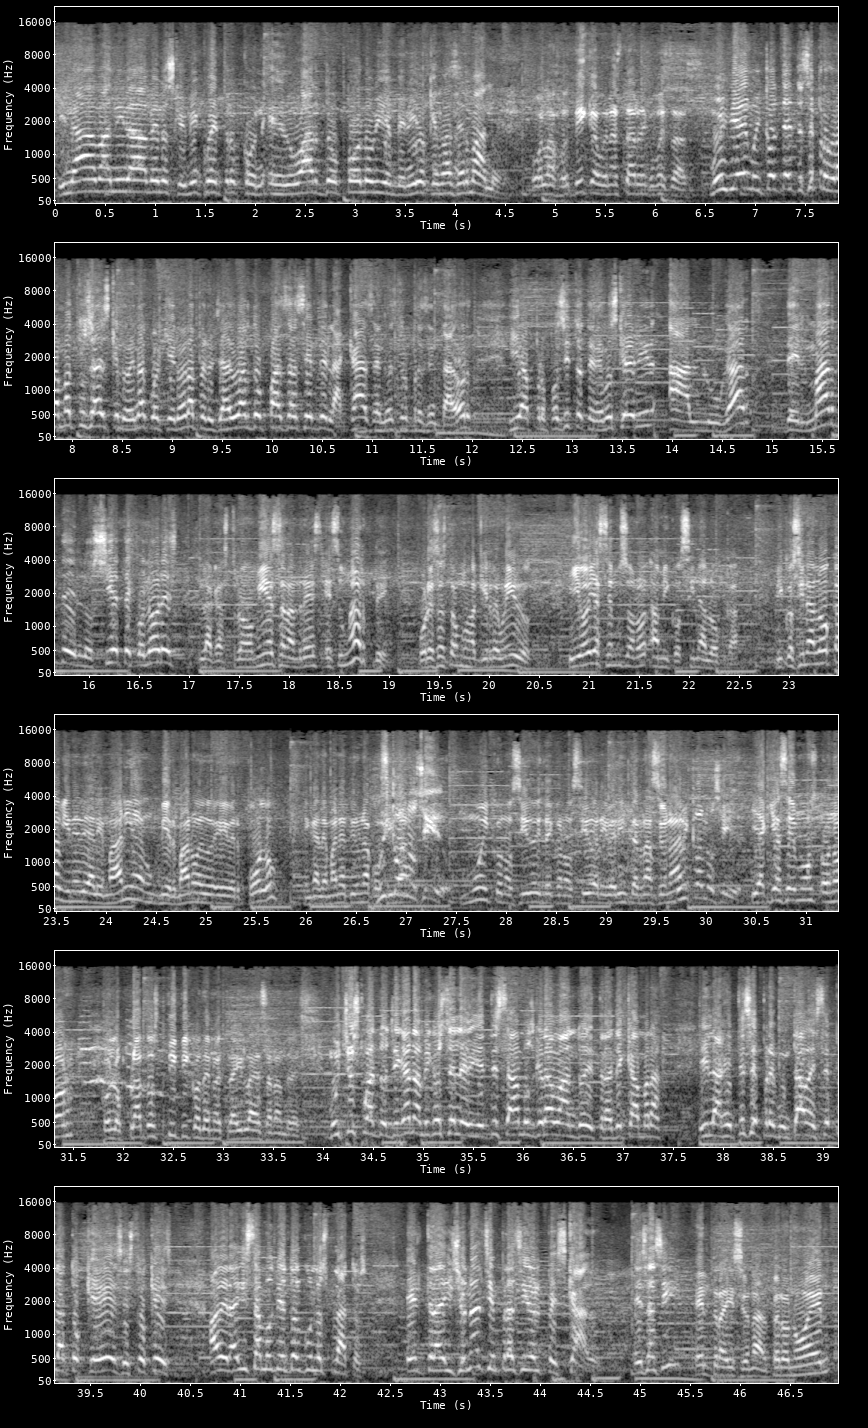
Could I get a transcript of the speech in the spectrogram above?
Y nada más ni nada menos que hoy me encuentro con Eduardo Polo. Bienvenido, ¿qué más, hermano? Hola, Jotica, buenas tardes, ¿cómo estás? Muy bien, muy contento. Ese programa tú sabes que lo ven a cualquier hora, pero ya Eduardo pasa a ser de la casa, es nuestro presentador. Y a propósito, tenemos que venir al lugar del mar de los siete colores. La gastronomía de San Andrés es un arte, por eso estamos aquí reunidos. Y hoy hacemos honor a mi cocina loca. Mi cocina loca viene de Alemania, mi hermano Ever Polo. En Alemania tiene una Muy cocina conocido. muy conocido y reconocido a nivel internacional. Muy conocido. Y aquí hacemos honor con los platos típicos de nuestra isla de San Andrés. Muchos cuando llegan amigos televidentes estábamos grabando detrás de cámara y la gente se preguntaba, ¿este plato qué es? ¿Esto qué es? A ver, ahí estamos viendo algunos platos. El tradicional siempre ha sido el pescado. ¿Es así? El tradicional, pero no el,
